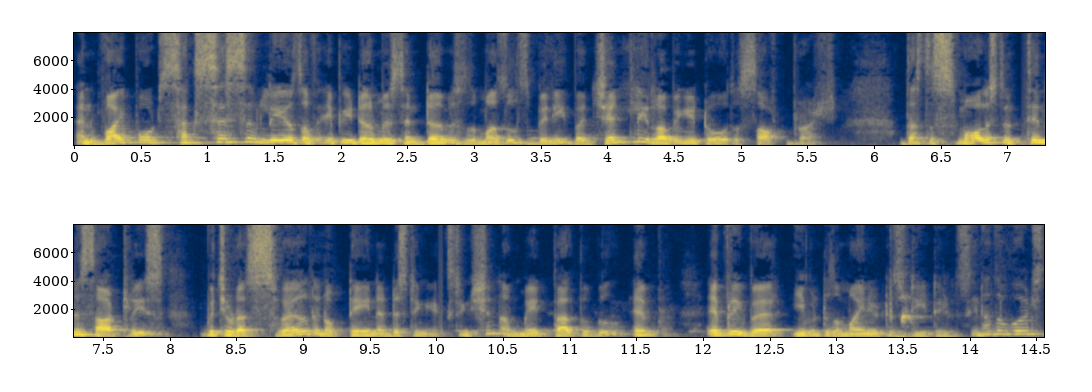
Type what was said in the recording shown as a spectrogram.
and wipe out successive layers of epidermis and dermis of the muscles beneath by gently rubbing it over a soft brush. Thus, the smallest and thinnest arteries, which would have swelled and obtained a distinct extinction, are made palpable ev- everywhere, even to the minutest details. In other words,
